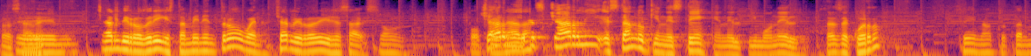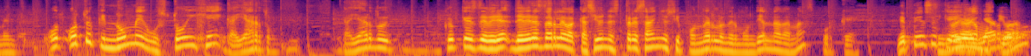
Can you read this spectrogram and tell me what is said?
Vas a ver. Eh, Charlie Rodríguez también entró. Bueno, Charlie Rodríguez, ya sabes. No, Charlie es Charlie estando quien esté en el timonel. ¿Estás de acuerdo? Sí, no, totalmente. otro que no me gustó, Inge, Gallardo. Gallardo, creo que es debería, deberías darle vacaciones tres años y ponerlo en el mundial nada más, porque. Yo pienso que Gallardo,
